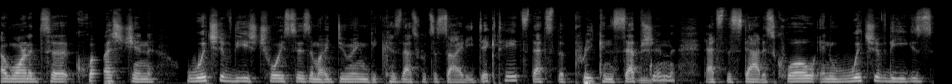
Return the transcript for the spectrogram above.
I wanted to question which of these choices am I doing because that's what society dictates? That's the preconception, mm. that's the status quo, and which of these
